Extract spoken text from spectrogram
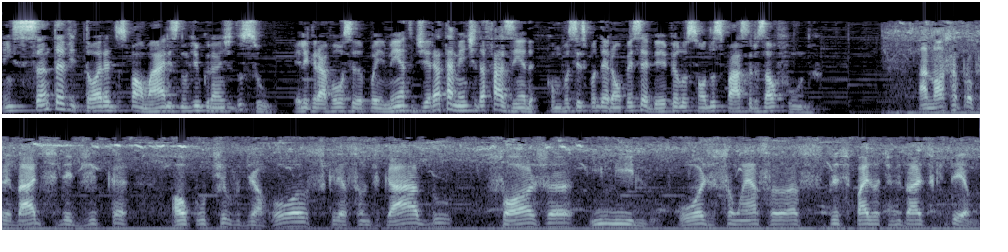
em Santa Vitória dos Palmares, no Rio Grande do Sul. Ele gravou seu depoimento diretamente da fazenda, como vocês poderão perceber pelo som dos pássaros ao fundo. A nossa propriedade se dedica ao cultivo de arroz, criação de gado, soja e milho. Hoje são essas as principais atividades que temos.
